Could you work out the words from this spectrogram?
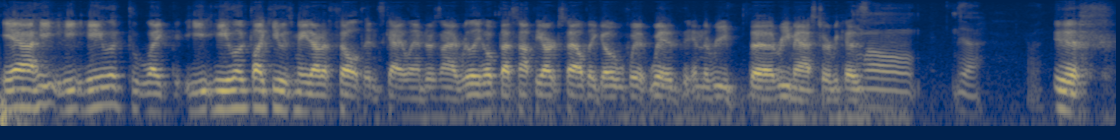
yeah, he, he, he looked like he, he looked like he was made out of felt in Skylanders, and I really hope that's not the art style they go with, with in the re, the remaster because Well, yeah. if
